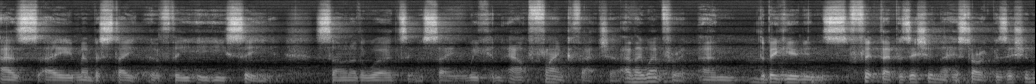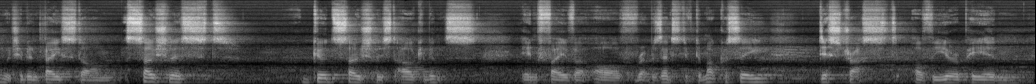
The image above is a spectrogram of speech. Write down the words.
as a member state of the EEC. So, in other words, it was saying we can outflank Thatcher. And they went for it. And the big unions flipped their position, their historic position, which had been based on socialist, good socialist arguments in favour of representative democracy, distrust of the European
